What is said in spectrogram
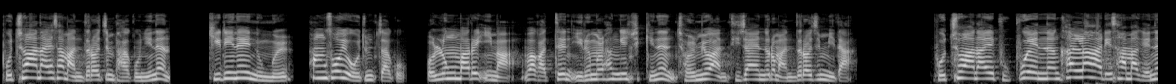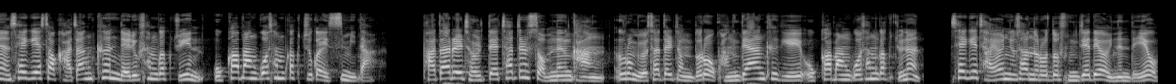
보츠와나에서 만들어진 바구니는 기린의 눈물, 황소의 오줌 자국, 얼룩말의 이마와 같은 이름을 환기시키는 절묘한 디자인으로 만들어집니다. 보츠와나의 북부에 있는 칼라하리 사막에는 세계에서 가장 큰 내륙 삼각주인 오카방고 삼각주가 있습니다. 바다를 절대 찾을 수 없는 강으로 묘사될 정도로 광대한 크기의 오카방고 삼각주는 세계 자연유산으로도 등재되어 있는데요.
